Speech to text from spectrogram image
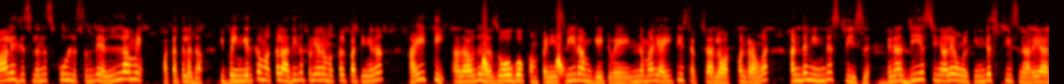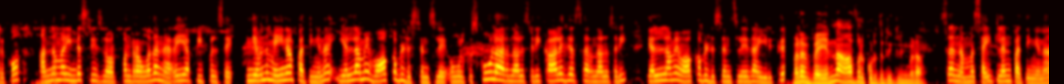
காலேஜஸ்லேருந்து ஸ்கூல்லேருந்து எல்லாமே பக்கத்தில் தான். இப்போ இங்கே இருக்க மக்கள் அதிகப்படியான மக்கள் பார்த்தீங்கன்னா ஐடி அதாவது இந்த ஜோகோ கம்பெனி ஸ்ரீராம் கேட்வே இந்த மாதிரி ஐடி ஸ்ட்ரக்சரில் ஒர்க் பண்ணுறவங்க அண்ட் தென் இண்டஸ்ட்ரீஸ் ஏன்னா ஜிஎஸ்டினாலே உங்களுக்கு இண்டஸ்ட்ரீஸ் நிறையா இருக்கும். அந்த மாதிரி இண்டஸ்ட்ரீஸில் ஒர்க் பண்ணுறவங்க தான் நிறைய பீப்புள்ஸே இங்கே வந்து மெயினாக பார்த்தீங்கன்னா எல்லாமே வாக்கபிள் டிஸ்டன்ஸ்லேயே உங்களுக்கு ஸ்கூலாக இருந்தாலும் சரி காலேஜஸாக இருந்தாலும் சரி எல்லாமே வாக்கபிள் டிஸ்டன்ஸ்லேயே தான் இருக்குது மேடம் இப்போ என்ன ஆஃபர் கொடுத்துட்ருக்கீங்க மேடம் சார் நம்ம சைட்லன்னு பார்த்தீங்கன்னா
